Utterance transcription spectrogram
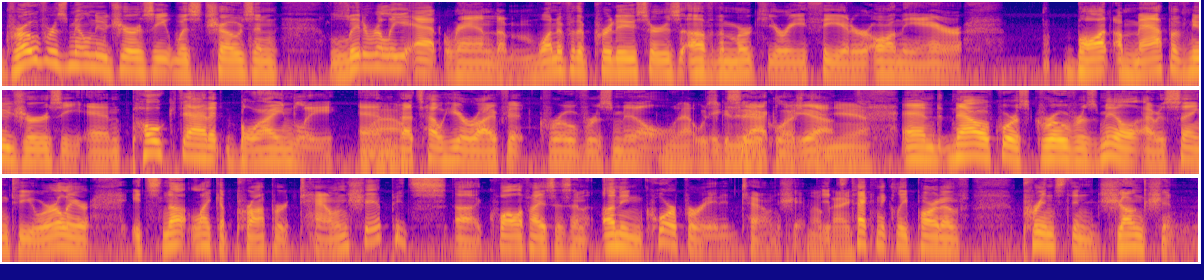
Grover's Mill, New Jersey was chosen literally at random. One of the producers of the Mercury Theater on the air bought a map of New Jersey and poked at it blindly, and Wow. that's how he arrived at Grover's Mill. Well, that was gonna be a exactly, question, yeah. yeah. And now, of course, Grover's Mill. I was saying to you earlier, it's not like a proper township. It's uh, qualifies as an unincorporated township. It's technically part of Princeton Junction.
